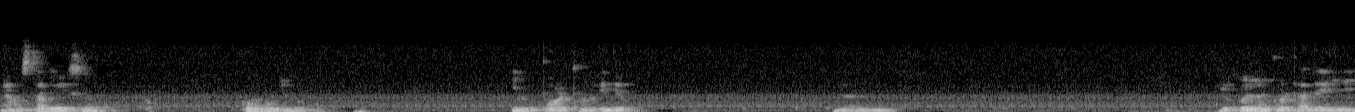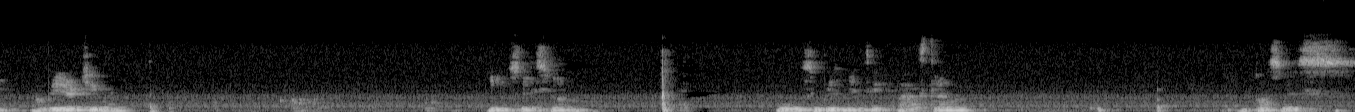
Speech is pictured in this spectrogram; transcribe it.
Ajustado isso, como eu importo um vídeo. Hum. Eu posso importar desde abrir arquivo y selecciono o simplemente arrastrando. Entonces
